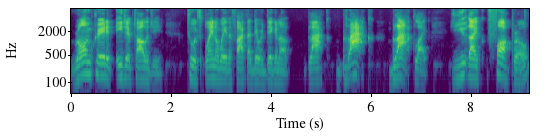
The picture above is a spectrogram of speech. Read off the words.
Rome created Egyptology to explain away the fact that they were digging up black, black, black. Like you like fuck, bro.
